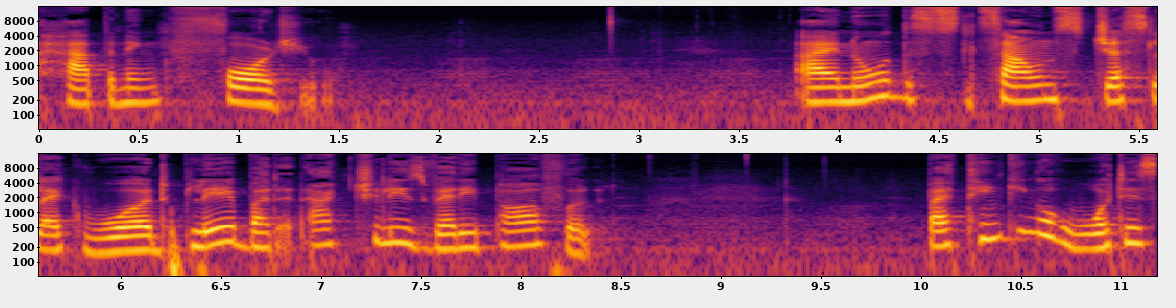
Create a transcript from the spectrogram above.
happening for you? I know this sounds just like wordplay, but it actually is very powerful by thinking of what is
